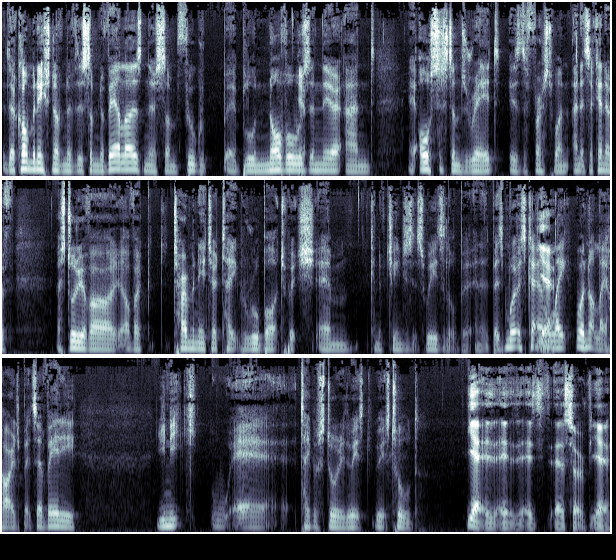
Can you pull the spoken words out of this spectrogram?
they're a combination of there's some novellas and there's some full uh, blown novels in there, and uh, All Systems Red is the first one, and it's a kind of a story of a of a Terminator type robot, which um, kind of changes its ways a little bit, and it, but it's more it's kind of Yeah. like well, not lighthearted, but it's a very unique uh, type of story the way it's the way it's told. Yeah, it, it, it's uh, sort of yeah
